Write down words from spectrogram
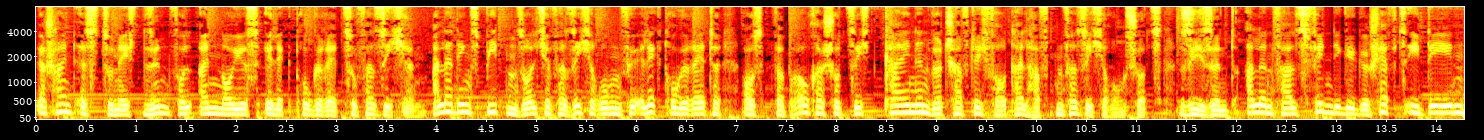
erscheint es zunächst sinnvoll, ein neues Elektrogerät zu versichern. Allerdings bieten solche Versicherungen für Elektrogeräte aus Verbraucherschutz Datenschutzsicht keinen wirtschaftlich vorteilhaften Versicherungsschutz. Sie sind allenfalls findige Geschäftsideen,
